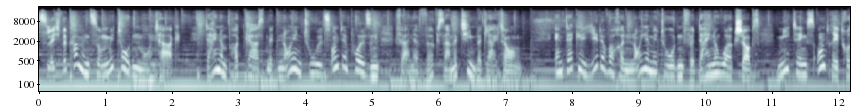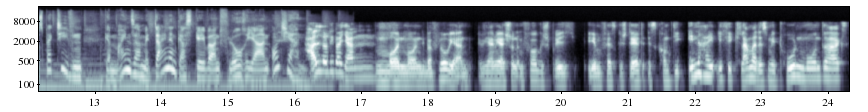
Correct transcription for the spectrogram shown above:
Herzlich willkommen zum Methodenmontag, deinem Podcast mit neuen Tools und Impulsen für eine wirksame Teambegleitung. Entdecke jede Woche neue Methoden für deine Workshops, Meetings und Retrospektiven, gemeinsam mit deinen Gastgebern Florian und Jan. Hallo, lieber Jan. Moin, moin, lieber Florian. Wir haben ja schon im Vorgespräch eben festgestellt, es kommt die inhaltliche Klammer des Methodenmontags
